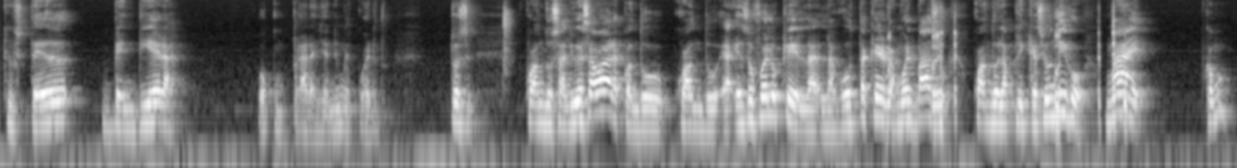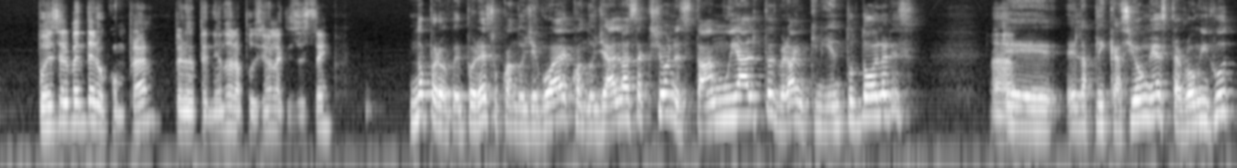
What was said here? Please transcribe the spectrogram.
que usted vendiera o comprara, ya ni me acuerdo. Entonces, cuando salió esa vara, cuando, cuando, eso fue lo que, la, la gota que derramó el vaso, cuando la aplicación dijo, Mae, ¿cómo? Puede ser vender o comprar, pero dependiendo de la posición en la que se esté. No, pero por eso, cuando llegó a, cuando ya las acciones estaban muy altas, ¿verdad? En 500 dólares, eh, la aplicación esta, Robinhood,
